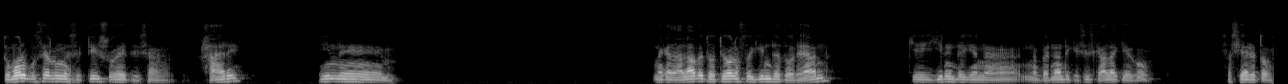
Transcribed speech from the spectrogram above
το μόνο που θέλω να ζητήσω έτσι σαν χάρη είναι να καταλάβετε ότι όλο αυτό γίνεται δωρεάν και γίνεται για να, να περνάτε κι εσείς καλά και εγώ. Σας χαιρετώ.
